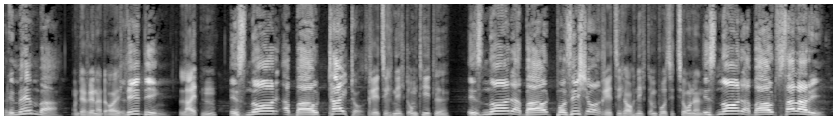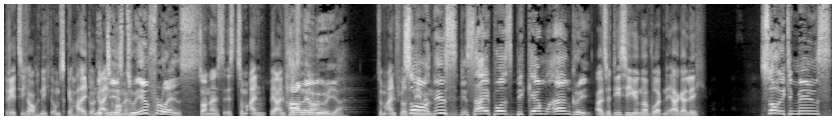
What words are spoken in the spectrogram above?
Remember, Und erinnert euch, leading Leiten is not about titles. dreht sich nicht um Titel, It's not about position. dreht sich auch nicht um Positionen, It's not about salary. dreht sich auch nicht ums Gehalt und It is to Einkommen, influence. sondern es ist zum Ein Beeinflussen da, Hallelujah. Zum Einfluss So nehmen. these disciples became angry. Also diese Jünger wurden ärgerlich. So it means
